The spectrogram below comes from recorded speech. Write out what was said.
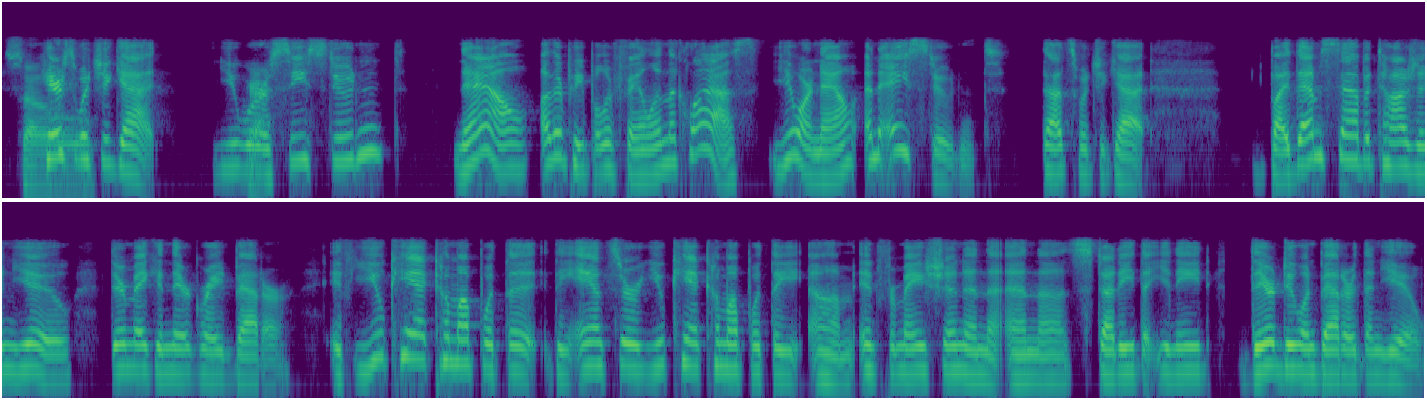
So here's what you get you were Yeah. a c student now other people are failing the class. You are now an a student. That's what you get. By them sabotaging you they're making their grade better. If you can't come up with the the answer you can't come up with the um, information and the and the study that you need they're doing better than you.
